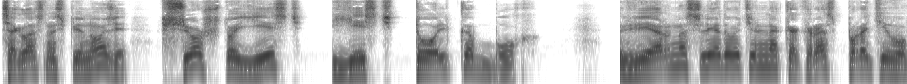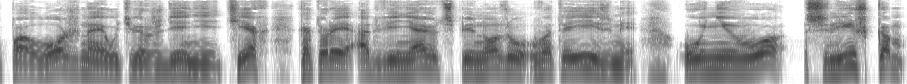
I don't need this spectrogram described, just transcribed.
Согласно Спинозе, все, что есть, есть только Бог. Верно, следовательно, как раз противоположное утверждение тех, которые обвиняют Спинозу в атеизме. У него слишком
